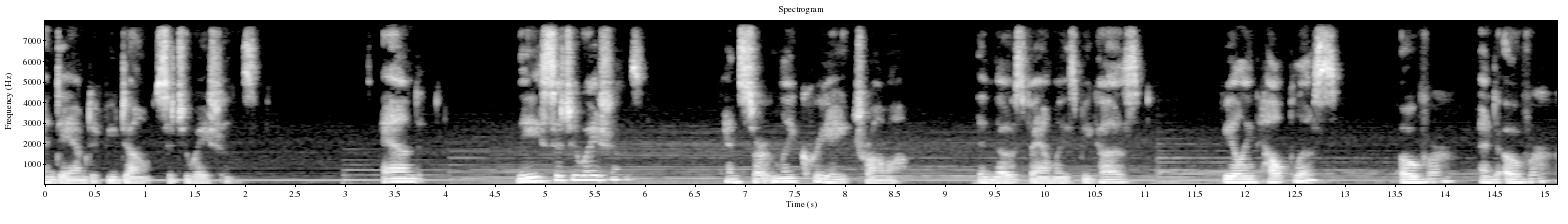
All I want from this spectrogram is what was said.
and damned if you don't situations. And these situations can certainly create trauma in those families because feeling helpless over and over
